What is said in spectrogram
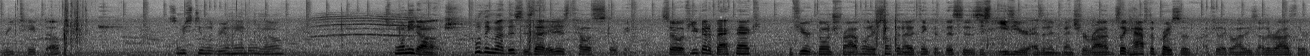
retaped up. Somebody steal the reel handle? No. $20. Cool thing about this is that it is telescoping. So if you got a backpack if you're going traveling or something, I think that this is just easier as an adventure rod. It's like half the price of, I feel like a lot of these other rods that are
